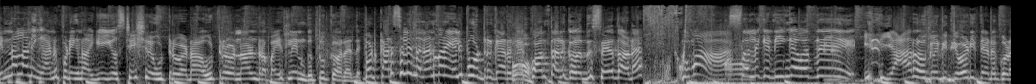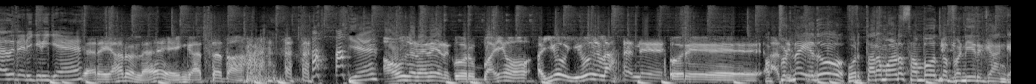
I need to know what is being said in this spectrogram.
என்னெல்லாம் நீங்க அனுப்புனீங்கன்னா ஐயோ ஸ்டேஷனை விட்டுருவேடா விட்டுருவேனான்ற பயத்துல எனக்கு தூக்கம் வராது. பட் கடைசியில இந்த நண்பரை எழுப்பி விட்டுருக்காருங்க ஓ. குவாந்தானுக்கு வந்து சேதோட. குமார் சொல்லுங்க நீங்க வந்து யாரும் உங்களுக்கு ஜோடி தேடக்கூடாதுன்னு நினைக்கிறீங்க? வேற யாரும் இல்ல எங்க அத்தை தான். ஏன்? அவங்க எனக்கு ஒரு பயம். ஐயோ இவங்களான்னு ஒரு அப்படின்னா ஏதோ ஒரு தரமான சம்பவத்தை பண்ணியிருக்காங்க.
